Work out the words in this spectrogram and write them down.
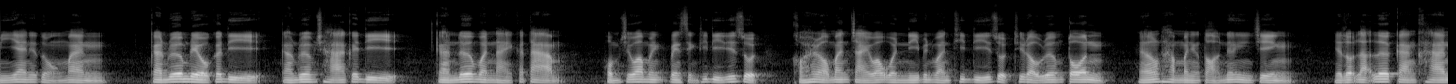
มีแย่ในตัวของมัน การเริ่มเร็วก็ดี การเริ่มช้าก็ดี การเริ่มวันไหนก็ตาม ผมเชื่อว่ามันเป็นสิ่งที่ดีที่สุด ขอให้เรามั่นใจว่าวันนี้เป็นวันที่ดีที่สุดที่เราเริ่มต้นและต้องทำมันอย่างต่อเนื่องจริง ๆ อย่าลดละเลิกกลางคัน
